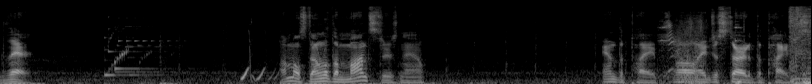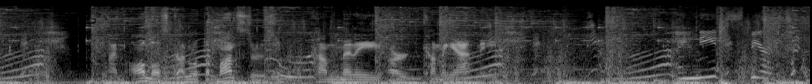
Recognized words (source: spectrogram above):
There. Almost done with the monsters now. And the pipes. Well, I just started the pipes. I'm almost done with the monsters. How many are coming at me? I need spirit.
